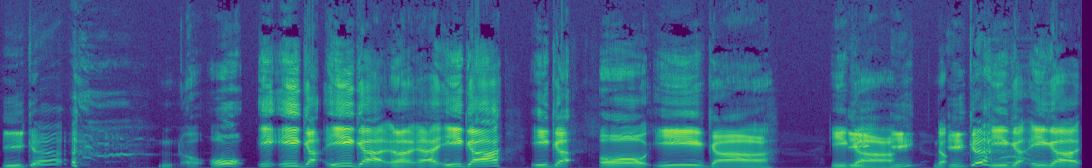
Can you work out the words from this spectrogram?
Iga. Oh, oh, Ega, Ega, uh, uh, Ega, Ega, oh, Ega, Ega, E- e- no, Ega? Ega, Ega,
